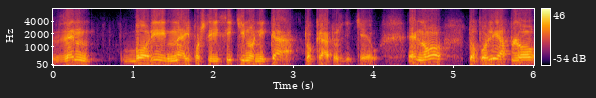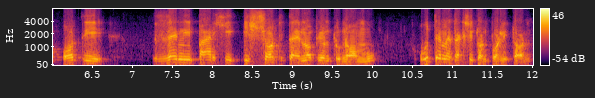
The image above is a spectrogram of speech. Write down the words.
δεν μπορεί να υποστηριχθεί κοινωνικά το κράτος δικαίου. Εννοώ το πολύ απλό ότι δεν υπάρχει ισότητα ενώπιον του νόμου, ούτε μεταξύ των πολιτών,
